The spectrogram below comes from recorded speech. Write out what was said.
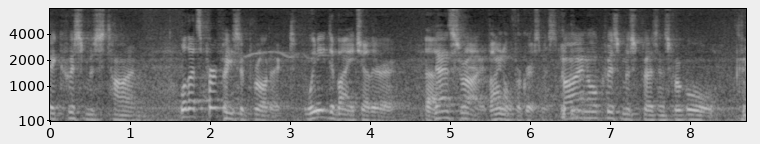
a Christmas time. Well, that's perfect. Piece of product. We need to buy each other. Uh, That's right. Vinyl for Christmas. Vinyl Christmas presents for all.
